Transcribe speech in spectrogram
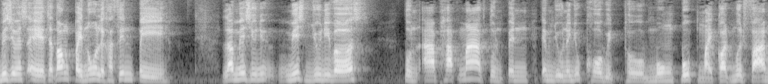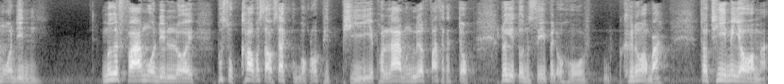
Miss USA จะต้องไปนู่นเลยค่ะสิ้นปี แล้ว Miss Uni Miss Universe ตุนอาพับมากตุนเป็น MU ในยุคโควิดโทรมงปุ๊บไม่กอดมืดฟ้ามัวดิน มืดฟ้ามัวดินเลยพระศุกร์เข้าพระเสาร์แทรกกูบอกแล้วว่าผิดผียายพอลล่ามึงเลือกฟ้าใส่กระจกเลือกยีตุนสีเป็นโอ้โห คือนึกออกปะเจ้าที่ไม่ยอมอะ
